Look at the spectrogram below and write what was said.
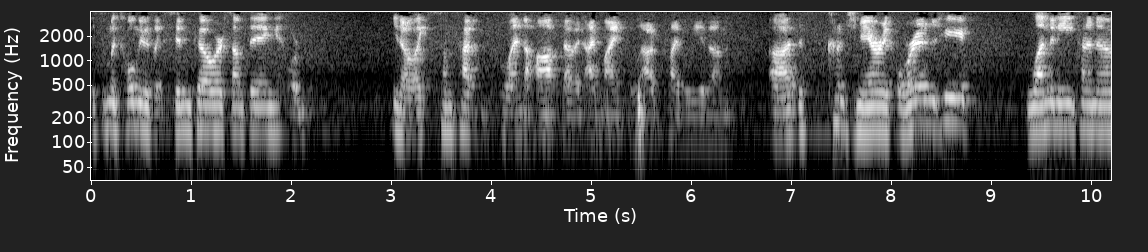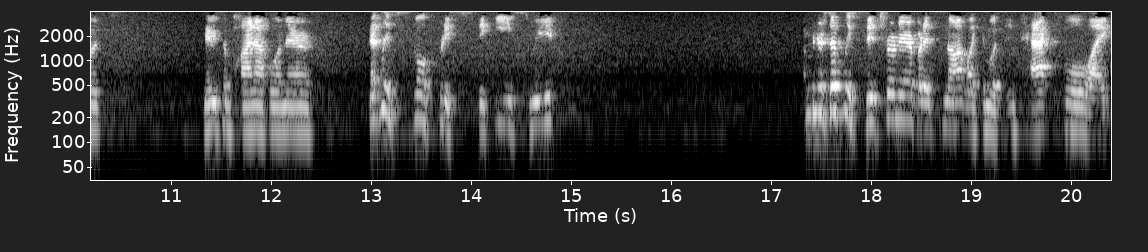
if someone told me it was like Simcoe or something, or you know, like some type of blend of hops, I would, I might, I would probably believe them. Uh, this kind of generic orangey lemony kind of notes. Maybe some pineapple in there. Definitely smells pretty sticky, sweet. I mean, there's definitely Citra in there, but it's not like the most impactful, like,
